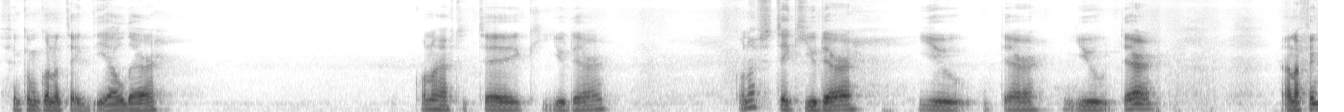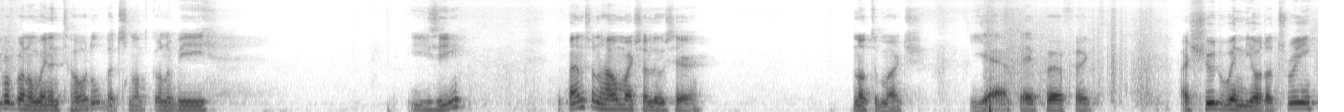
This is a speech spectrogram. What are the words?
I think I'm gonna take the L there. Gonna have to take you there. Gonna have to take you there. You there. You there. And I think we're gonna win in total, but it's not gonna be easy. Depends on how much I lose here. Not too much. Yeah, okay, perfect. I should win the other three.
